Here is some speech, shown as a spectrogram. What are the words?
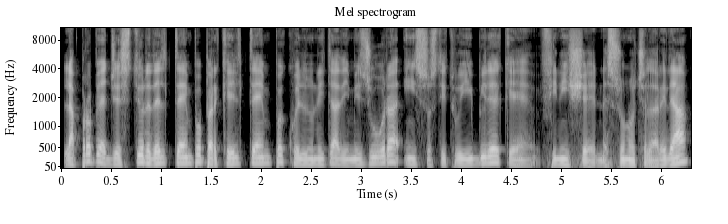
la propria gestione del tempo perché il tempo è quell'unità di misura insostituibile che finisce nessuno ce la ridà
